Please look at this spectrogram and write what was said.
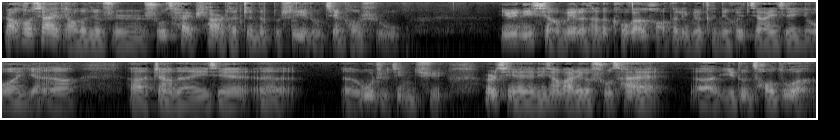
然后下一条呢，就是蔬菜片儿，它真的不是一种健康食物。因为你想为了它的口感好，它里面肯定会加一些油啊、盐啊，啊这样的一些呃呃物质进去，而且你想把这个蔬菜呃一顿操作，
